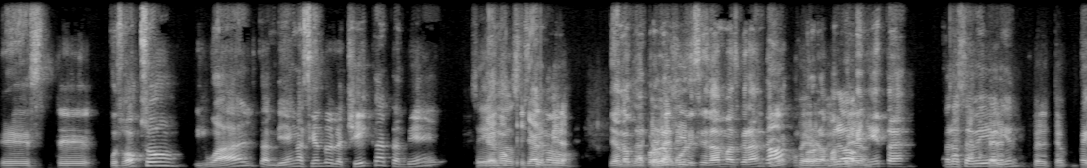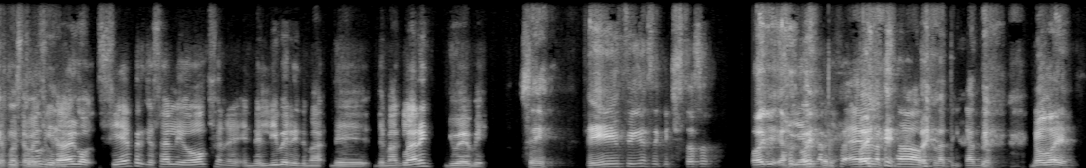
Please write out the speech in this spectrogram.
Este, pues Oxo, igual, también haciendo de la chica, también. Sí, ya no, los- Es ya que no, mira, ya no compró la publicidad más grande, No, ya compró pero- la más pero- pequeñita. pero se veía Pero, bien. pero te, te- voy a decir bien. algo, siempre que sale Ox en el, en el livery de, de, de McLaren, llueve. Sí. Sí, fíjense qué chistoso. Oye, oye, oye, oye, platicando. no vaya,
